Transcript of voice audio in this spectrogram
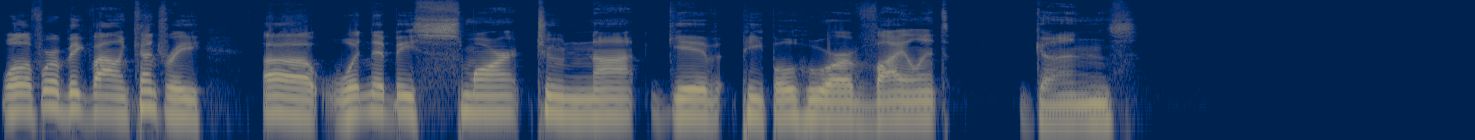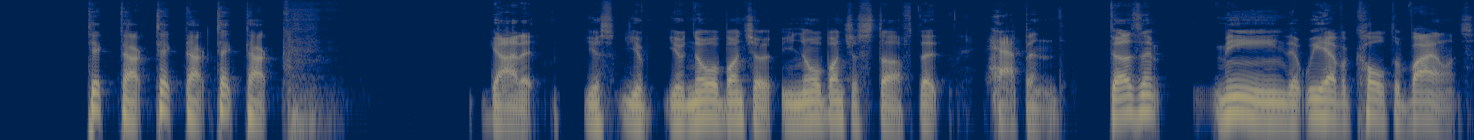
Well, if we're a big violent country, uh, wouldn't it be smart to not give people who are violent guns? Tick tock, tick tock, tick tock. Got it. You, you you know a bunch of you know a bunch of stuff that happened. Doesn't mean that we have a cult of violence.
